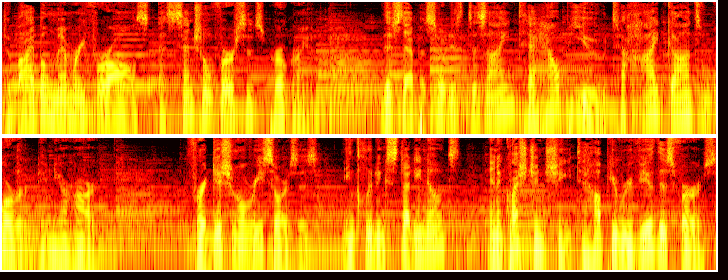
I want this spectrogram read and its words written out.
to Bible Memory for All's Essential Verses program. This episode is designed to help you to hide God's Word in your heart. For additional resources, including study notes and a question sheet to help you review this verse,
